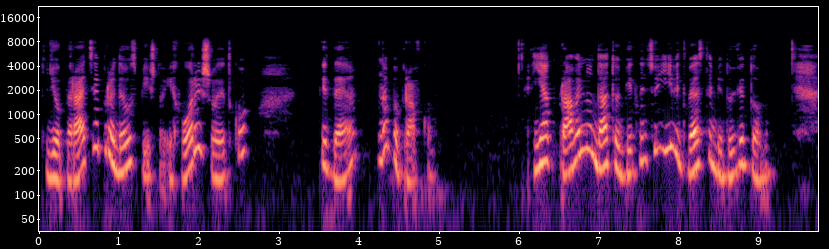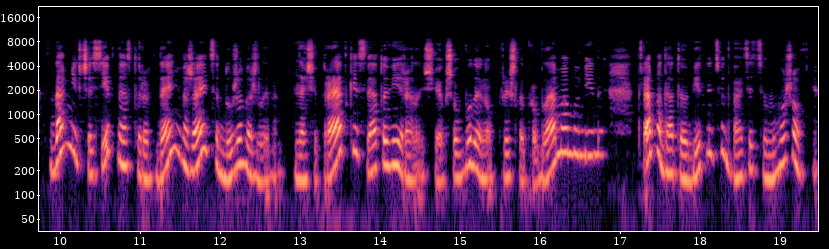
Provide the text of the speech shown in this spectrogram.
Тоді операція пройде успішно і хворий швидко піде на поправку. Як правильно дати обітницю і відвести біду від дому? З давніх часів Несторів день вважається дуже важливим. Наші предки свято вірили, що якщо в будинок прийшли проблеми або біди, треба дати обітницю 27 жовтня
